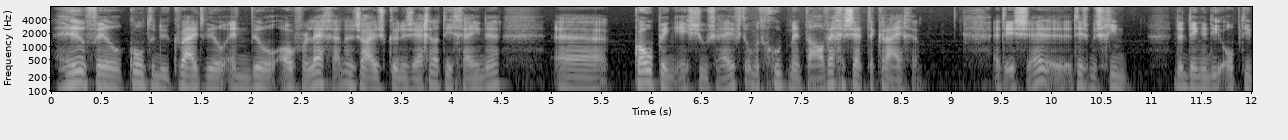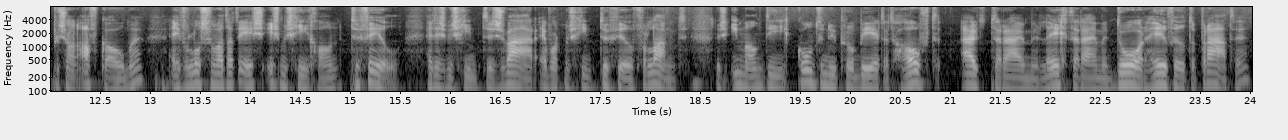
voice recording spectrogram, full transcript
heel veel continu kwijt wil en wil overleggen, dan zou je eens kunnen zeggen dat diegene uh, coping issues heeft om het goed mentaal weggezet te krijgen. Het is, hè, het is misschien de dingen die op die persoon afkomen, even los van wat dat is, is misschien gewoon te veel. Het is misschien te zwaar, er wordt misschien te veel verlangd. Dus iemand die continu probeert het hoofd uit te ruimen, leeg te ruimen door heel veel te praten,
